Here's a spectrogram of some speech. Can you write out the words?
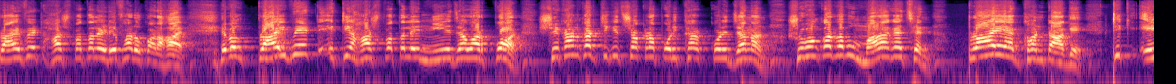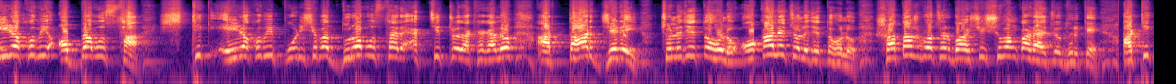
প্রাইভেট হাসপাতালে রেফারও করা হয় এবং প্রাইভেট একটি হাসপাতালে নিয়ে যাওয়ার পর সেখানকার চিকিৎসকরা পরীক্ষা করে জানান, শুভঙ্করবাবু মারা গেছেন। প্রায় এক ঘণ্টা আগে। ঠিক এই রকমই অব্যবস্থা, ঠিক এই রকমই পরিষেবার দুরবস্থার এক চিত্র দেখা গেল, আর তার জেরেই চলে যেতে হলো, অকালে চলে যেতে হলো সাতাশ বছর বয়সী শুভঙ্কর রায়চৌধুরীকে, আর ঠিক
